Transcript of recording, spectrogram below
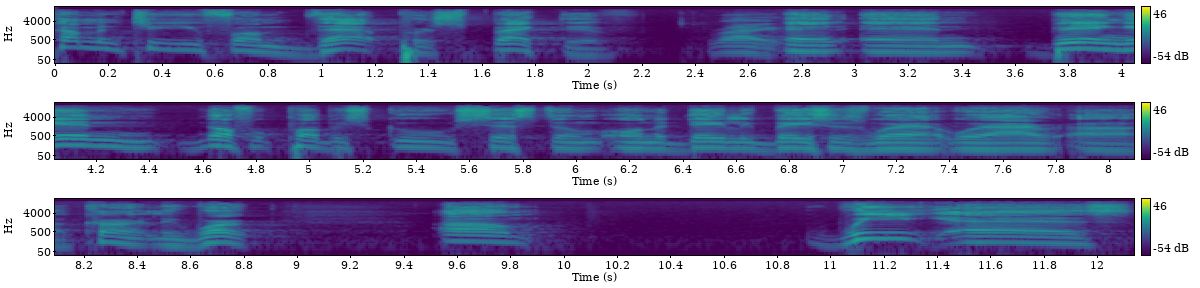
coming to you from that perspective, right, and and being in Norfolk Public School system on a daily basis where where I uh, currently work, um, we as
